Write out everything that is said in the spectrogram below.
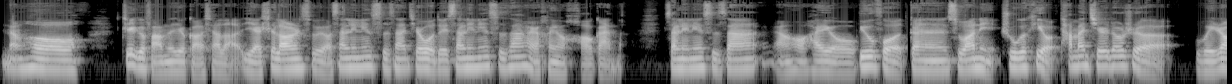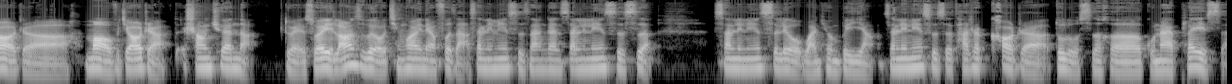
然后这个房子就搞笑了，也是劳人所有三零零四三。其实我对三零零四三还是很有好感的。三零零四三，然后还有 Beaufort 跟 Swanee Sugar Hill，他们其实都是围绕着 Mall of Georgia 商圈的。对，所以 Lawrenceville 情况有点复杂。三零零四三跟三零零四四，三零零四六完全不一样。三零零四四它是靠着杜鲁斯和 Goodnight Place，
